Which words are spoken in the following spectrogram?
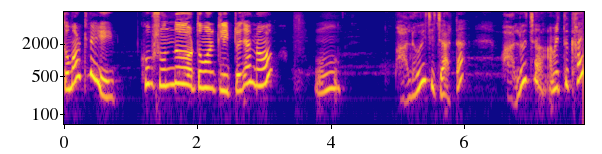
তোমার ক্লিপ? খুব সুন্দর তোমার ক্লিপটা জানো? ভালো হয়েছে চাটা? ভালো চা, আমি তো খাই।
